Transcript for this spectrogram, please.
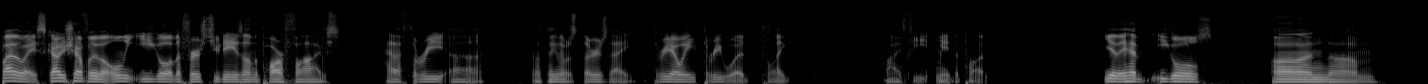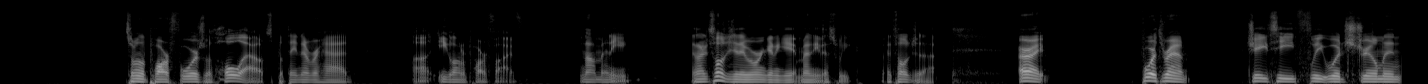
By the way, Scotty Scheffler, the only eagle of the first two days on the par fives, had a three. Uh, I think that was Thursday. Three oh eight three wood to like five feet made the putt. Yeah, they had eagles on um some of the par fours with hole outs, but they never had uh, eagle on a par five. Not many. And I told you they weren't going to get many this week. I told you that. All right. Fourth round. JT, Fleetwood, Streelman,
